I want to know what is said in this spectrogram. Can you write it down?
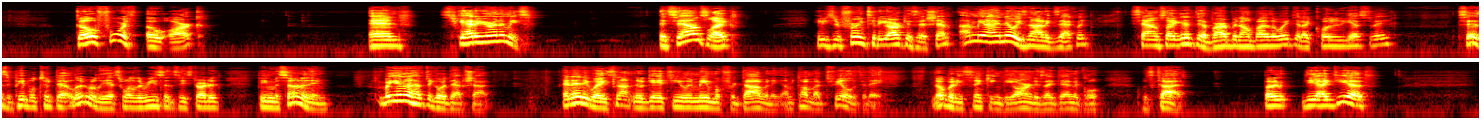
Go forth, O Ark, and scatter your enemies. It sounds like he's referring to the Ark as Hashem. I mean, I know he's not exactly. Sounds like it. The Barbanel, by the way, did I quote it yesterday? says that people took that literally. That's one of the reasons he started being Masonanim. But you don't have to go with that shot. And anyway, it's not nogea to you and me for davening. I'm talking about tefillah today. Nobody's thinking the Aron is identical with God. But the idea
